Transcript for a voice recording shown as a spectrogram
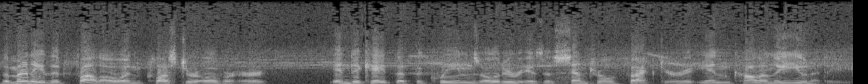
The many that follow and cluster over her indicate that the queen's odor is a central factor in colony unity.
